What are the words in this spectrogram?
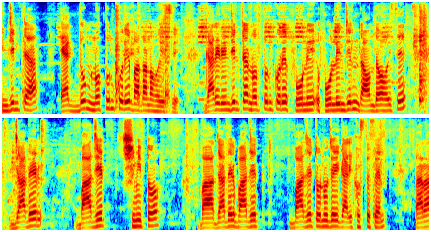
ইঞ্জিনটা একদম নতুন করে বাঁধানো হয়েছে। গাড়ির ইঞ্জিনটা নতুন করে ফুল ফুল ইঞ্জিন ডাউন দেওয়া হয়েছে। যাদের বাজেট সীমিত বা যাদের বাজেট বাজেট অনুযায়ী গাড়ি খুঁজতেছেন, তারা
